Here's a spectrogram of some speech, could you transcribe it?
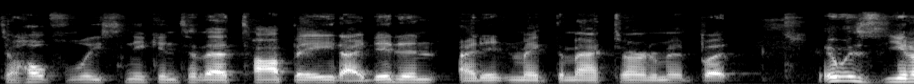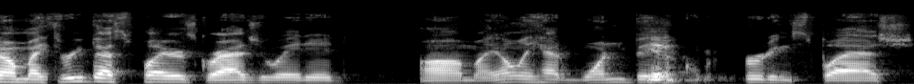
to hopefully sneak into that top eight. I didn't. I didn't make the MAAC tournament, but it was you know my three best players graduated. Um, I only had one big recruiting splash.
